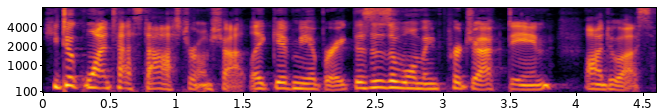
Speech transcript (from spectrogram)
he took one testosterone shot. Like, give me a break. This is a woman projecting onto us.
